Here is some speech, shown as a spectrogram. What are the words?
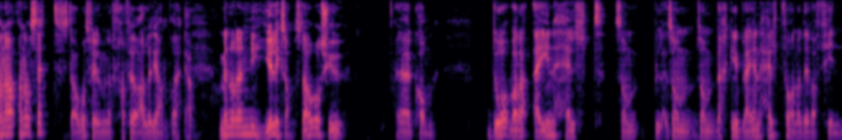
Han har, han har sett Star Wars-filmene fra før alle de andre. Ja. Men når den nye, liksom, Star Wars 7, eh, kom, da var det én helt som, ble, som, som virkelig ble en helt for han, og det var Finn.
